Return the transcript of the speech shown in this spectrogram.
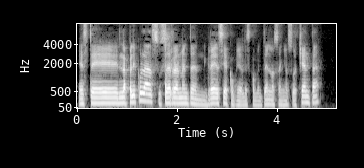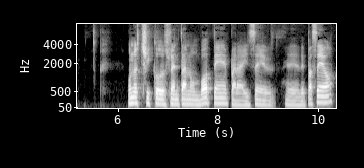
Este, la película sucede realmente en Grecia, como ya les comenté, en los años 80. Unos chicos rentan un bote para irse eh, de paseo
